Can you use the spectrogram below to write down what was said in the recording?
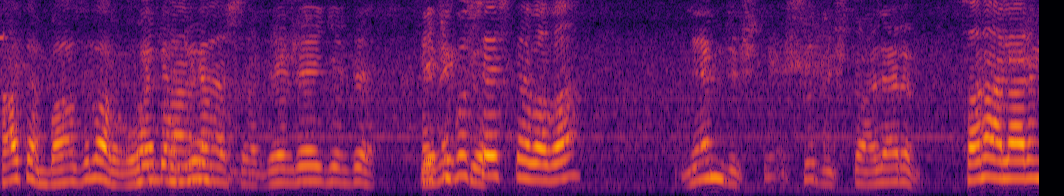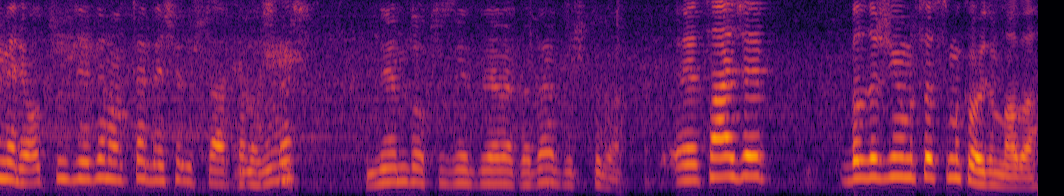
zaten bazıları oval Bakın oluyor. arkadaşlar devreye girdi. Peki Gerek bu yok. ses ne baba? Nem düştü, ısı düştü, alarm. Sana alarm veriyor. 37.5'e düştü arkadaşlar. Nem de 37'lere kadar düştü bak. Ee, sadece bıldırcın yumurtası mı koydun baba?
